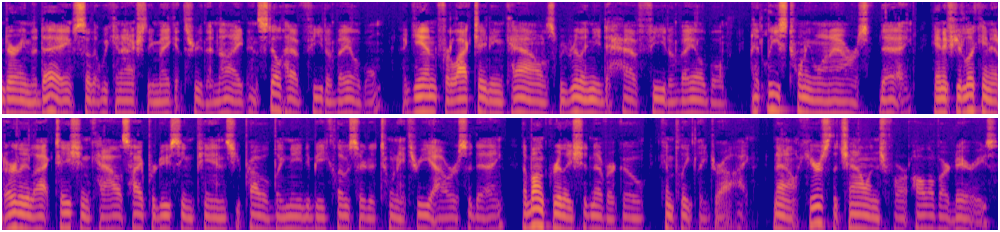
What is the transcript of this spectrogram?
during the day so that we can actually make it through the night and still have feed available. Again, for lactating cows, we really need to have feed available at least 21 hours a day. And if you're looking at early lactation cows, high producing pens, you probably need to be closer to 23 hours a day. The bunk really should never go completely dry. Now, here's the challenge for all of our dairies.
